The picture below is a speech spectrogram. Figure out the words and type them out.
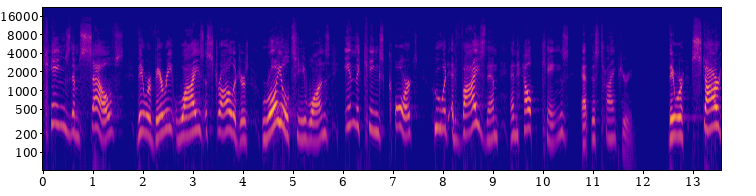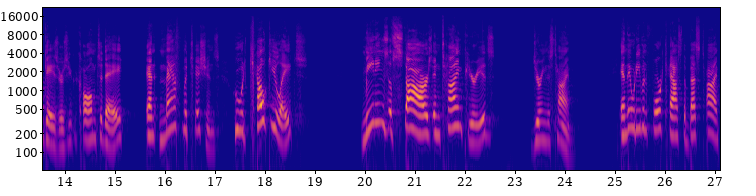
kings themselves. They were very wise astrologers, royalty ones in the king's court who would advise them and help kings at this time period. They were stargazers, you could call them today, and mathematicians who would calculate meanings of stars and time periods during this time. And they would even forecast the best time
